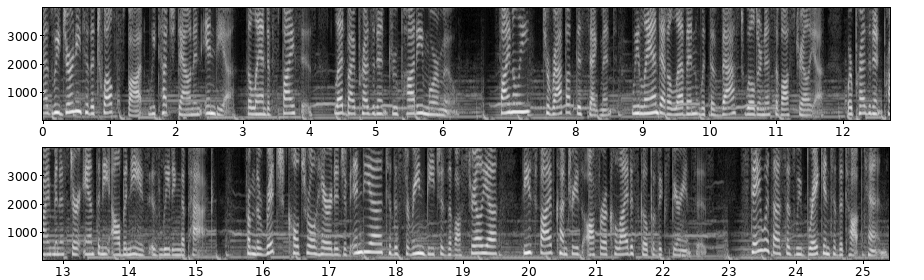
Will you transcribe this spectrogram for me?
As we journey to the 12th spot, we touch down in India, the land of spices, led by President Draupadi Murmu. Finally, to wrap up this segment, we land at 11 with the vast wilderness of Australia, where President Prime Minister Anthony Albanese is leading the pack. From the rich cultural heritage of India to the serene beaches of Australia, these five countries offer a kaleidoscope of experiences. Stay with us as we break into the top 10.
